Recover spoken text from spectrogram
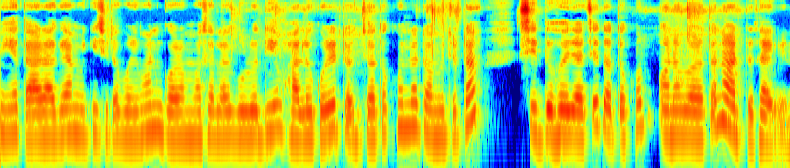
নিয়ে তার আগে আমি কিছুটা পরিমাণ গরম মশলার গুঁড়ো দিয়ে ভালো করে যতক্ষণ না টমেটোটা সিদ্ধ হয়ে যাচ্ছে, ততক্ষণ অনবরত নাড়তে থাকবেন।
